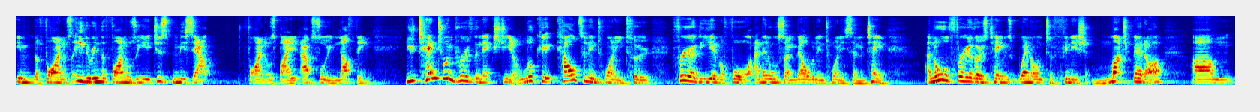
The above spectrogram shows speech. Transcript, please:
in the finals, either in the finals or you just miss out finals by absolutely nothing, you tend to improve the next year. Look at Carlton in 22, Freo the year before, and then also Melbourne in 2017. And all three of those teams went on to finish much better um,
